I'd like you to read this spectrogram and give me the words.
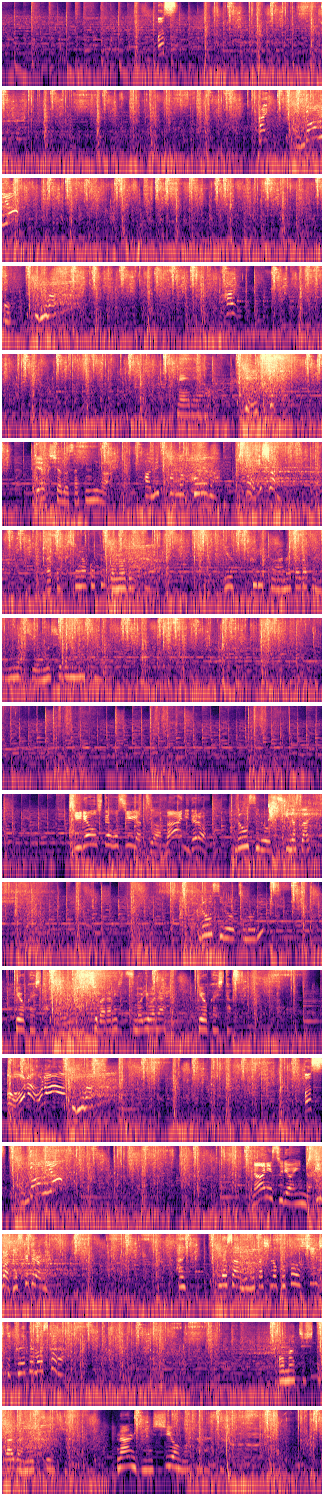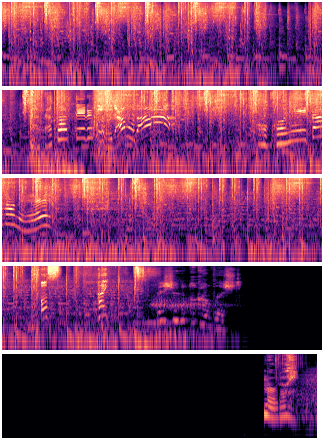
者の先には破滅声はポジション私のことその時ゆっくりとあなた方の命を蝕みますよ治療してほしいやつは前に出ろ。どうするお聞きなさいどうするおつもり了解した縛られるつもりはない了解したりますおす運動見よ何すりゃいいんだ今助けてやるはい皆さんが私のことを信じてくれてますからお待ちして我が熱意何時に死をもたらすこにいたのね。おすはい。もろい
